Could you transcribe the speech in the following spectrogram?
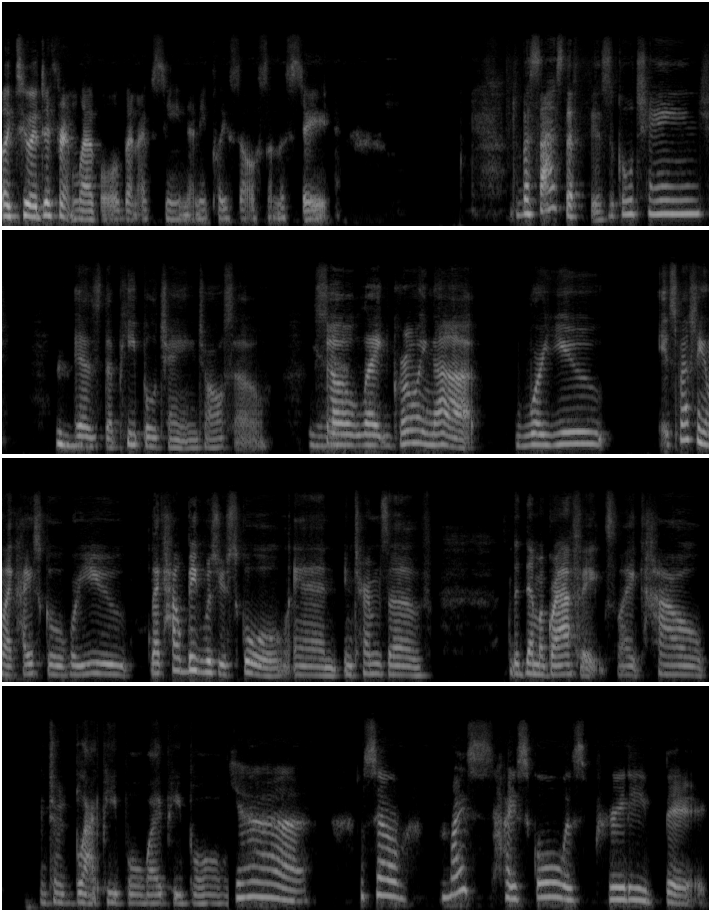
like to a different level than I've seen any place else in the state. Besides the physical change, mm-hmm. is the people change also. Yeah. So, like growing up, were you especially in like high school were you like how big was your school? And in terms of the demographics like how in terms of black people white people? Yeah. So my high school was pretty big.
